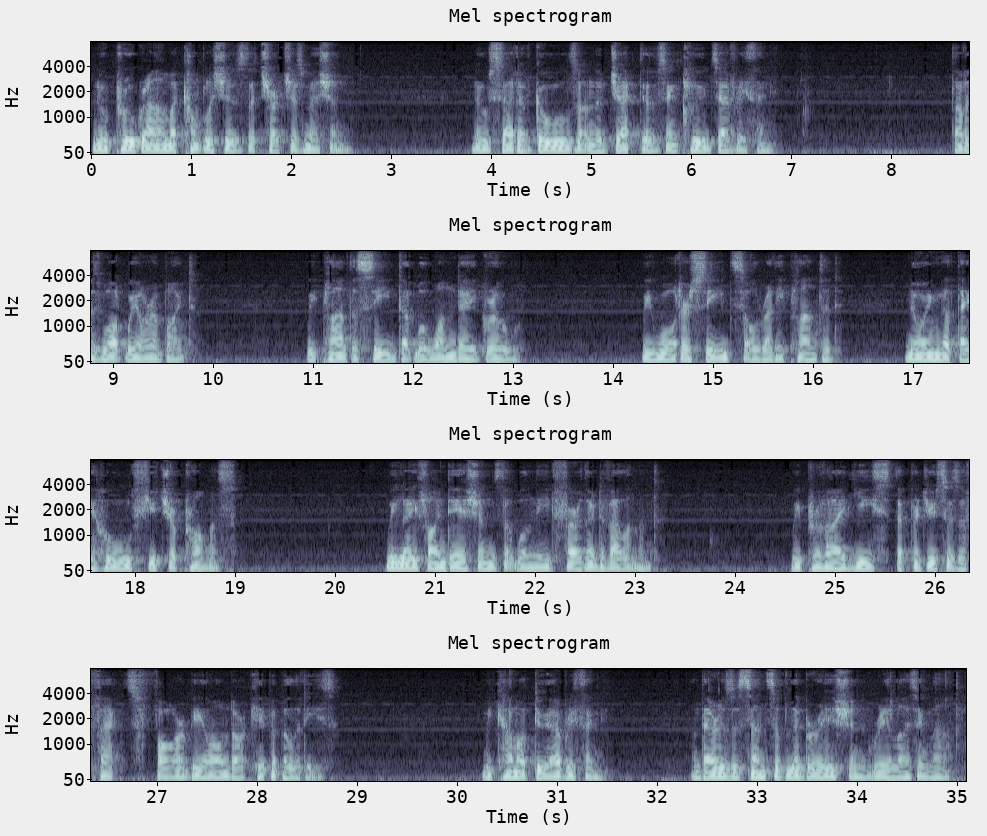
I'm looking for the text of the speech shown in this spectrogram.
No program accomplishes the church's mission. No set of goals and objectives includes everything. That is what we are about. We plant a seed that will one day grow. We water seeds already planted, knowing that they hold future promise. We lay foundations that will need further development. We provide yeast that produces effects far beyond our capabilities. We cannot do everything, and there is a sense of liberation in realizing that.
